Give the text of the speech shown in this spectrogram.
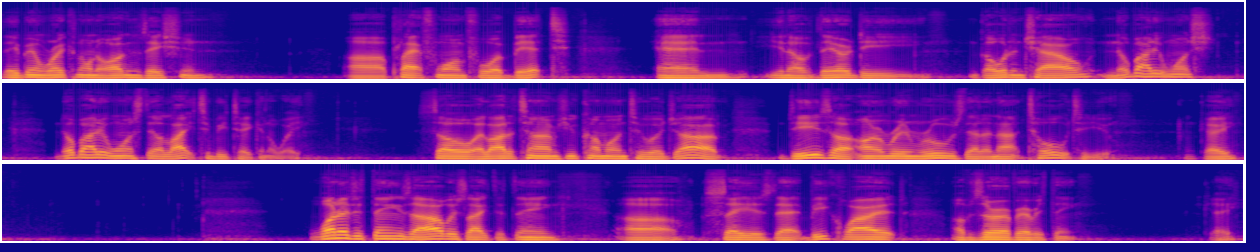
they've been working on the organization uh, platform for a bit, and you know they're the golden child. Nobody wants nobody wants their light to be taken away. So a lot of times you come onto a job, these are unwritten rules that are not told to you. Okay. One of the things I always like to think uh, say is that be quiet, observe everything. Okay,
